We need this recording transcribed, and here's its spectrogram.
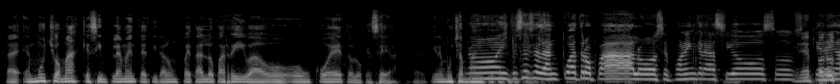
o sea, es mucho más que simplemente tirar un petardo para arriba o, o un cohete o lo que sea. Tiene muchas más No, entonces se dan cuatro palos, se ponen graciosos. Y no es por quieren usted,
